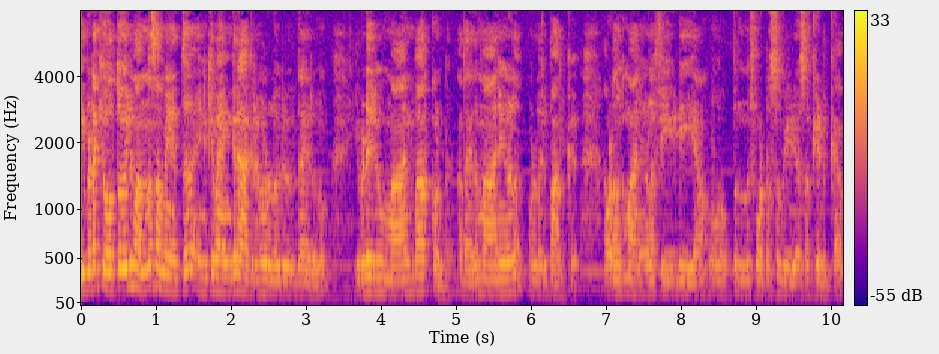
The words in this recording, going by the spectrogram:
ഇവിടെ ക്യോത്തോയിൽ വന്ന സമയത്ത് എനിക്ക് ഭയങ്കര ആഗ്രഹമുള്ളൊരു ഇതായിരുന്നു. ഇവിടെ ഒരു മാൻ പാർക്കുണ്ട് അതായത് മാനുകൾ ഉള്ളൊരു പാർക്ക്. അവിടെ നമുക്ക് മാനുകളെ ഫീഡ് ചെയ്യാം. ഒപ്പം നിന്ന് ഫോട്ടോസും വീഡിയോസും ഒക്കെ എടുക്കാം.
